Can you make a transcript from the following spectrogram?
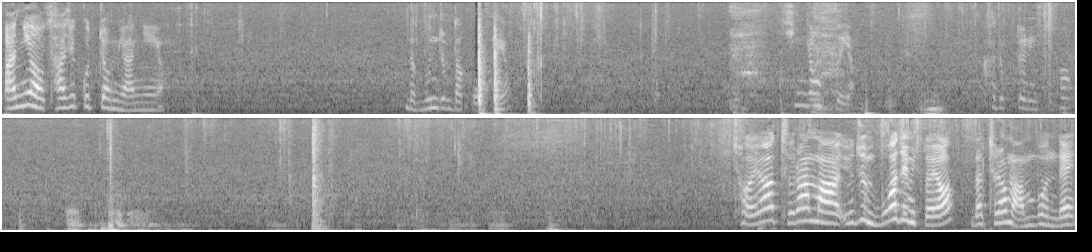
아니요 49점이 아니에요. 나 문 좀 닫고 올게요 신경 쓰여. 가족들이 있어서. 저요? 드라마. 요즘 뭐가 재밌어요? 나 드라마 안 보는데.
